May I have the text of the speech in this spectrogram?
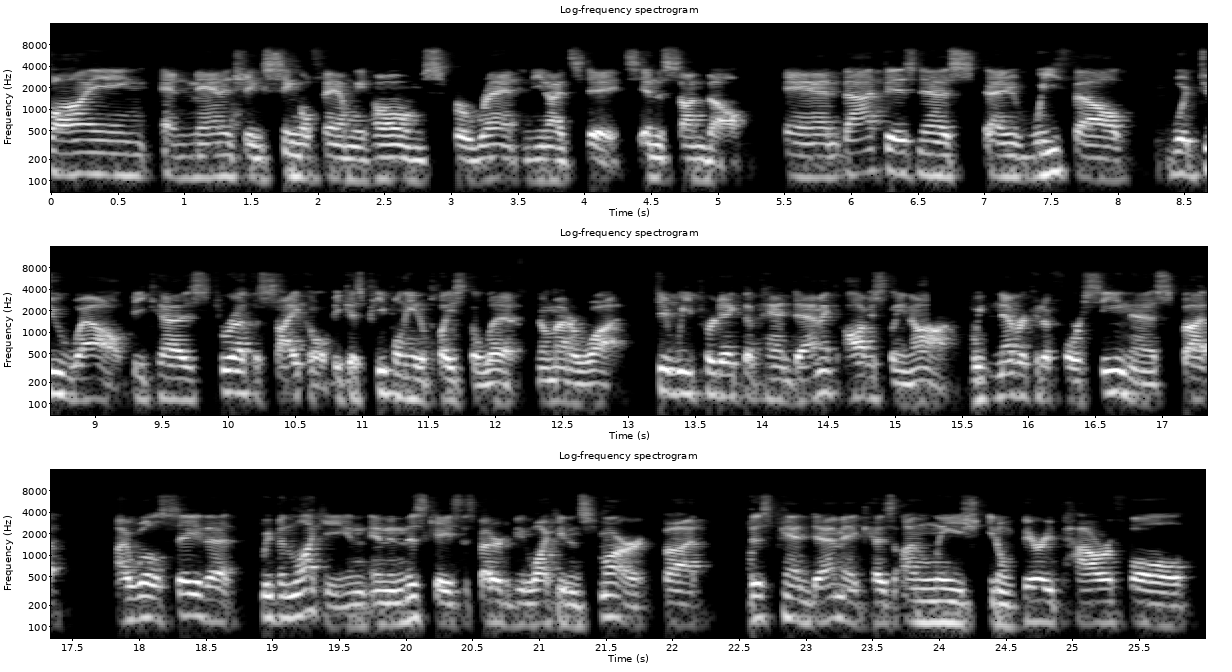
buying and managing single family homes for rent in the United States in the Sun Belt. And that business, and we felt would do well because throughout the cycle, because people need a place to live no matter what. Did we predict the pandemic? Obviously not. We never could have foreseen this, but I will say that we've been lucky. And, and in this case, it's better to be lucky than smart. But this pandemic has unleashed, you know, very powerful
